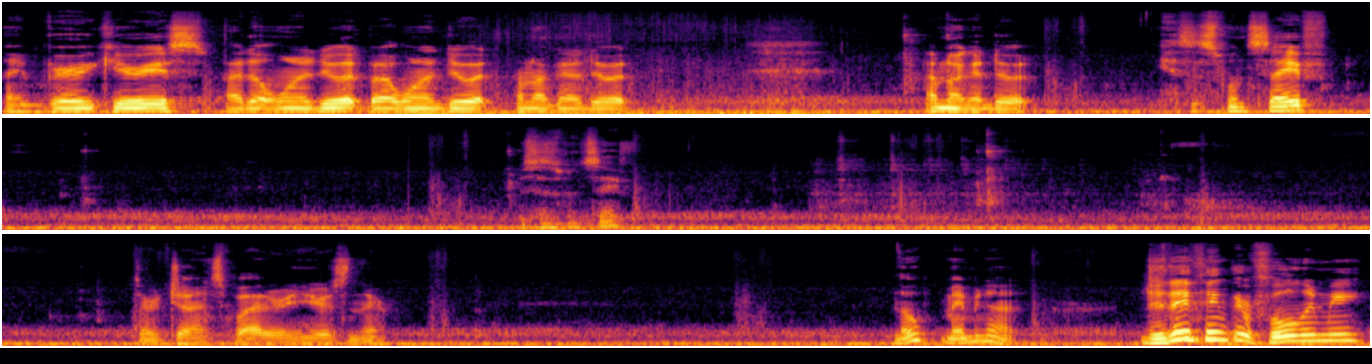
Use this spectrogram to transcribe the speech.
I am very curious. I don't want to do it, but I want to do it. I'm not going to do it. I'm not going to do it. Is this one safe? This safe? There's a giant spider in here, isn't there? Nope, maybe not. Do they think they're fooling me?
